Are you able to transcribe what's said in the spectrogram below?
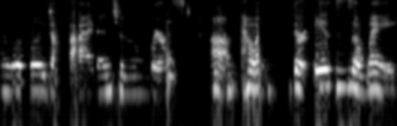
and really dive into where um, however there is a way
